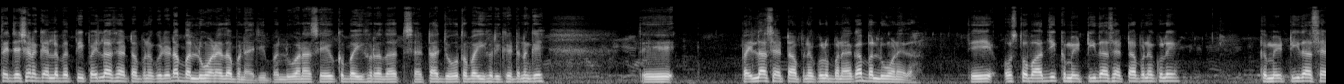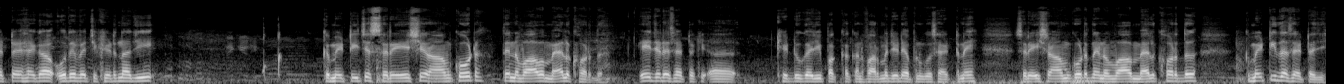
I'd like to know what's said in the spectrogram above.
ਤੇ ਜਸ਼ਨ ਗਿੱਲਬੱਤੀ ਪਹਿਲਾ ਸੈੱਟ ਆਪਣੇ ਕੋਲ ਜਿਹੜਾ ਬੱਲੂਆਣੇ ਦਾ ਬਣਿਆ ਜੀ। ਬੱਲੂਆਣਾ ਸੇਵਕ ਬਾਈ ਹੋਰਾਂ ਦਾ ਸੈੱਟ ਆ, ਜੋਤ ਬਾਈ ਹੋਰੀ ਖੇਡਣਗੇ। ਤੇ ਪਹਿਲਾ ਸੈੱਟ ਆਪਣੇ ਕੋਲ ਬਣਿਆਗਾ ਬੱਲੂਆਣੇ ਦਾ। ਤੇ ਉਸ ਤੋਂ ਬਾਅਦ ਜੀ ਕਮੇਟੀ ਦਾ ਸੈੱਟ ਆਪਣੇ ਕੋਲੇ। ਕਮੇਟੀ ਦਾ ਸੈੱਟ ਹੈਗਾ, ਉਹਦੇ ਵਿੱਚ ਖੇਡਣਾ ਜੀ ਕਮੇਟੀ 'ਚ ਸੁਰੇਸ਼ ਰਾਮਕੋਟ ਤੇ ਨਵਾਬ ਮਹਿਲ ਖੁਰਦ। ਇਹ ਜਿਹੜੇ ਸੈੱਟ ਖੇਡੂਗਾ ਜੀ, ਪੱਕਾ ਕਨਫਰਮ ਜਿਹੜੇ ਆਪਣੇ ਕੋਲ ਸੈੱਟ ਨੇ। ਸੁਰੇਸ਼ ਰਾਮਕੋਟ ਤੇ ਨਵਾਬ ਮਹਿਲ ਖੁਰਦ ਕਮੇਟੀ ਦਾ ਸੈੱਟ ਹੈ ਜੀ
